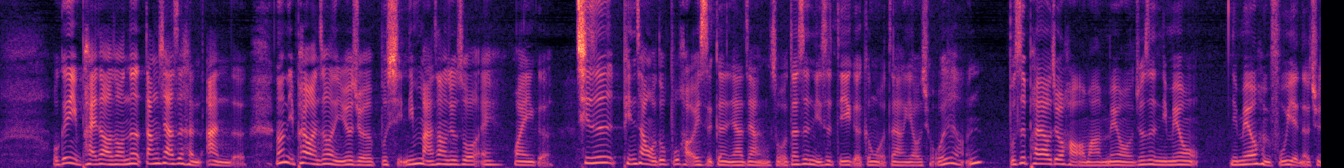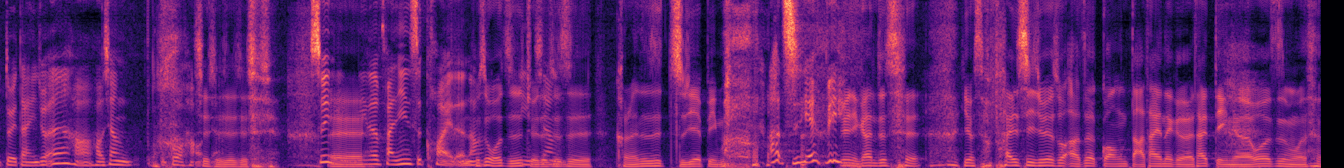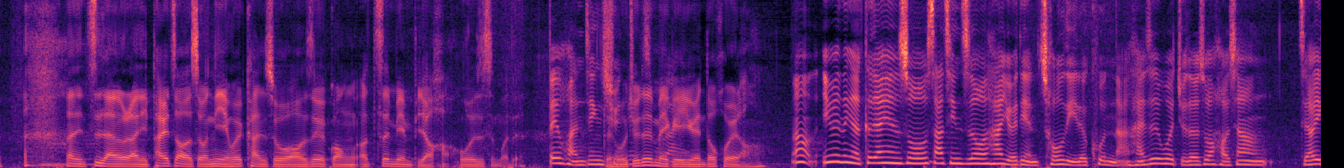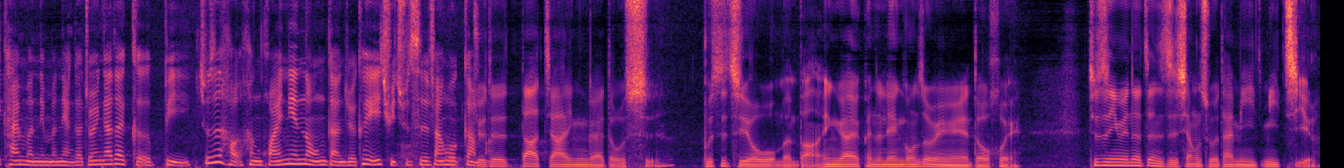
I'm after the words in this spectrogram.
我跟你拍照的时候，那当下是很暗的。然后你拍完之后，你就觉得不行，你马上就说：“哎，换一个。”其实平常我都不好意思跟人家这样说，但是你是第一个跟我这样要求，我就想，嗯，不是拍照就好了吗？没有，就是你没有。你没有很敷衍的去对待，你就嗯好，好像不够好。谢谢谢谢谢谢。所以你的反应是快的，不是？我只是觉得就是可能就是职业病吧。啊，职业病。因为你看，就是有时候拍戏就会说啊，这个光打太那个太顶了，或者是什么的。那你自然而然你拍照的时候，你也会看说哦，这个光啊正面比较好，或者是什么的。被环境去我觉得每个演员都会了。那因为那个柯佳燕说杀青之后，她有一点抽离的困难，还是会觉得说好像。只要一开门，你们两个就应该在隔壁，就是好很怀念那种感觉，可以一起去吃饭或干嘛。觉得大家应该都是，不是只有我们吧？应该可能连工作人员也都会，就是因为那阵子相处的太密密集了，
